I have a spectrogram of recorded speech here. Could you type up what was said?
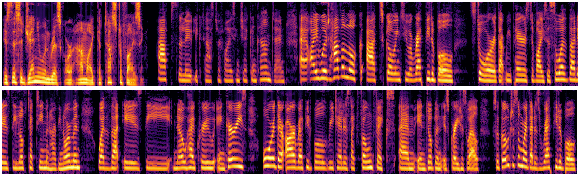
Is this a genuine risk or am I catastrophizing? Absolutely catastrophizing chicken calm down uh, i would have a look at going to a reputable store that repairs devices. So whether that is the love tech team in harvey norman whether that is the know-how crew in curry's or there are reputable retailers like phone fix um, in dublin is great as well. So go to somewhere that is reputable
